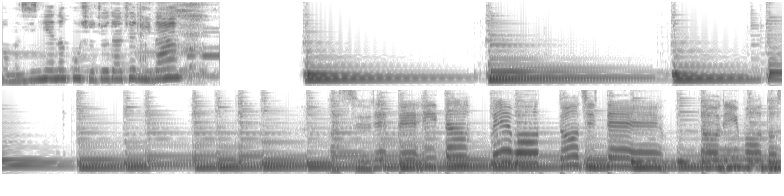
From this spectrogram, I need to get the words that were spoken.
我们今天的故事就到这里吧。じて取り戻す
